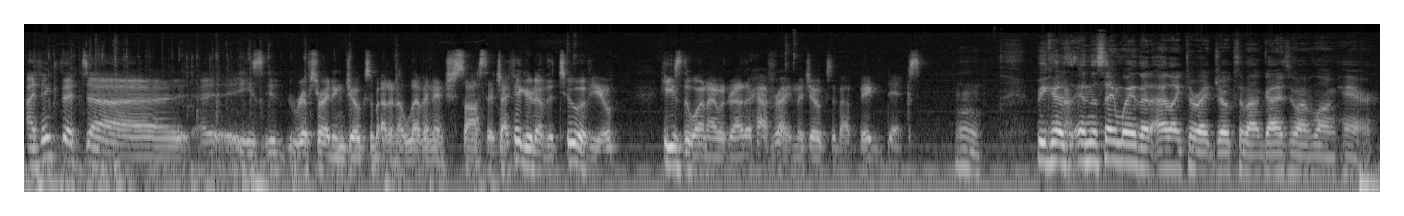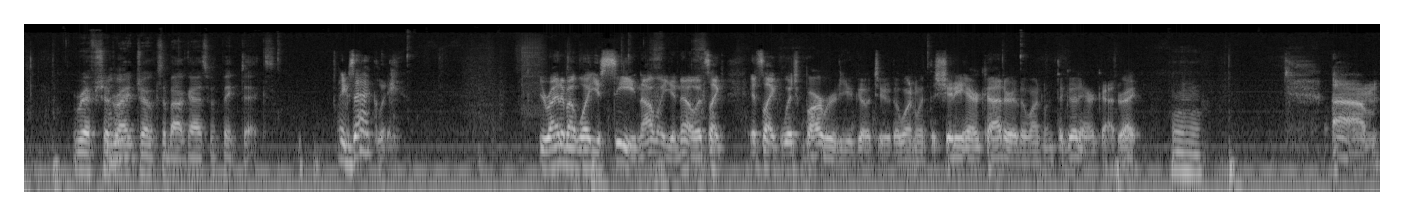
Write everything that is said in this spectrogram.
I think that uh, he's Riff's writing jokes about an 11 inch sausage. I figured of the two of you, he's the one I would rather have writing the jokes about big dicks. Because in the same way that I like to write jokes about guys who have long hair, Riff should Mhm. write jokes about guys with big dicks. Exactly. You're right about what you see, not what you know. It's like it's like which barber do you go to? The one with the shitty haircut or the one with the good haircut, right? hmm Um,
